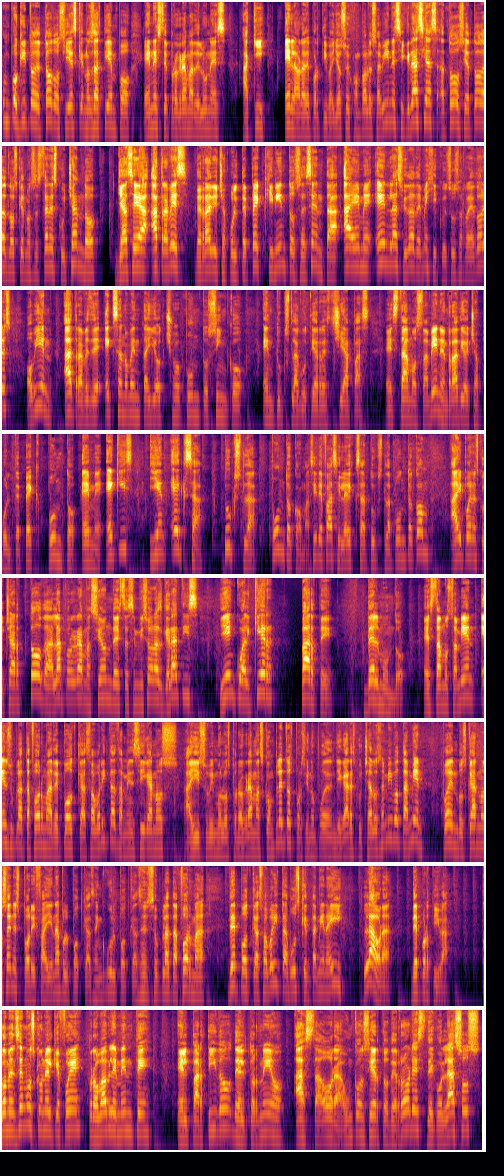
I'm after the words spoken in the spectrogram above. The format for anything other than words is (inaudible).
un poquito de todo si es que nos da tiempo en este programa de lunes aquí en la hora deportiva. Yo soy Juan Pablo Sabines y gracias a todos y a todas los que nos están escuchando, ya sea a través de Radio Chapultepec 560 AM en la Ciudad de México y sus alrededores, o bien a través de Exa 98.5 en Tuxtla Gutiérrez, Chiapas. Estamos también en Radio Chapultepec.mx y en exatuxtla.com. Así de fácil, exatuxtla.com. Ahí pueden escuchar toda la programación de estas emisoras gratis y en cualquier parte del mundo. Estamos también en su plataforma de podcast favorita. También síganos. Ahí subimos los programas completos. Por si no pueden llegar a escucharlos en vivo. También pueden buscarnos en Spotify, en Apple Podcast, en Google Podcast, en su plataforma de podcast favorita. Busquen también ahí la hora deportiva. Comencemos con el que fue probablemente el partido del torneo hasta ahora. Un concierto de errores, de golazos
